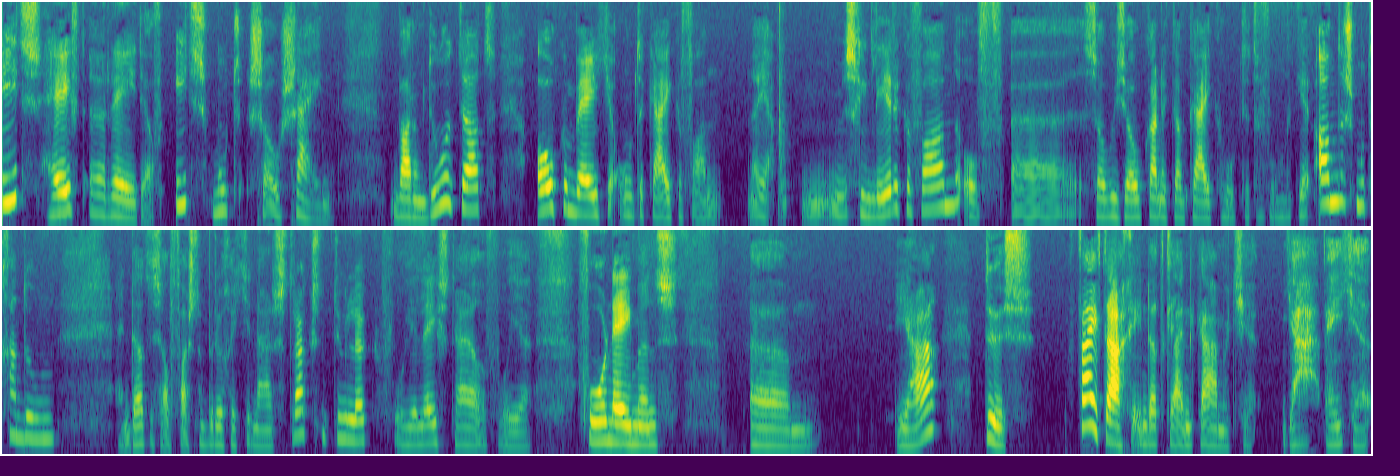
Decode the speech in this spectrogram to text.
Iets heeft een reden of iets moet zo zijn. Waarom doe ik dat? Ook een beetje om te kijken van, nou ja, misschien leer ik ervan. Of uh, sowieso kan ik dan kijken hoe ik het de volgende keer anders moet gaan doen. En dat is alvast een bruggetje naar straks natuurlijk. Voor je leefstijl, voor je voornemens. Um, ja, dus vijf dagen in dat kleine kamertje ja, weet je,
